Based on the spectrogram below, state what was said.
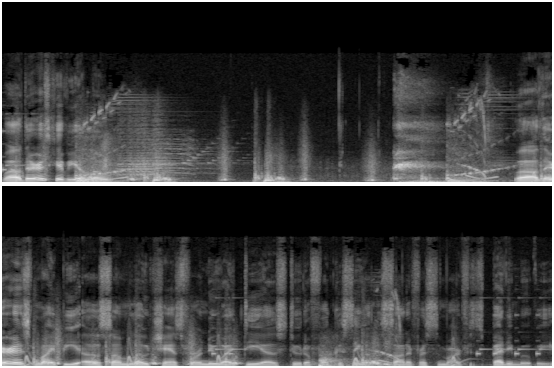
well, there is gonna be a low Well, there is might be uh, some low chance for new ideas due to focusing on the Sonic vs. Marvel's Bendy movie.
